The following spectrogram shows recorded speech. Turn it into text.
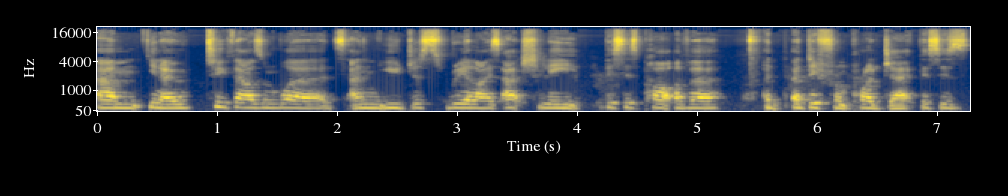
um, you know 2000 words and you just realize actually this is part of a a, a, different project. This is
